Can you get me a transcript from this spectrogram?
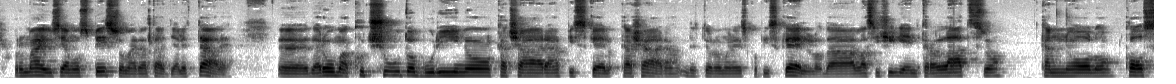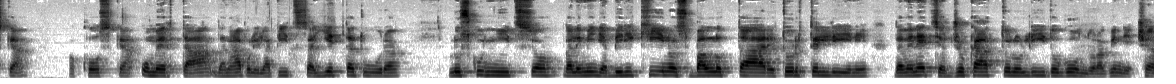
ormai usiamo spesso ma in realtà è dialettale. Eh, da Roma cocciuto, burino, caciara, pischello, caciara, detto romanesco pischello, dalla Sicilia intrallazzo, cannolo, cosca o cosca, omertà, da Napoli la pizza, iettatura, lo scugnizzo, dall'Emilia birichino, sballottare, tortellini, da Venezia giocattolo, lido, gondola, quindi c'è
